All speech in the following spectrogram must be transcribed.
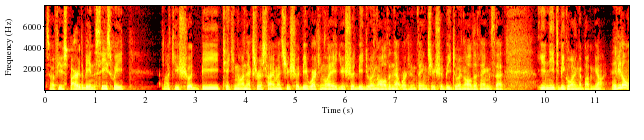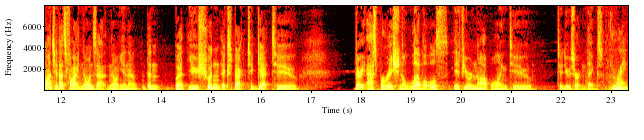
So, if you aspire to be in the C suite, look, you should be taking on extra assignments. You should be working late. You should be doing all the networking things. You should be doing all the things that you need to be going above and beyond. And if you don't want to, that's fine. No one's that, no, you know, then, but you shouldn't expect to get to very aspirational levels if you're not willing to, to do certain things. Right.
